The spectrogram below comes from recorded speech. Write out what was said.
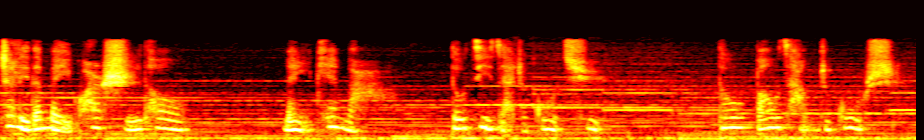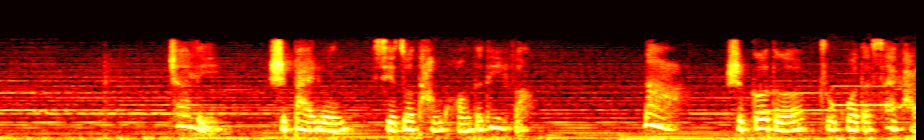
这里的每一块石头、每一片瓦，都记载着过去，都包藏着故事。这里。是拜伦写作唐皇的地方，那是歌德住过的塞卡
